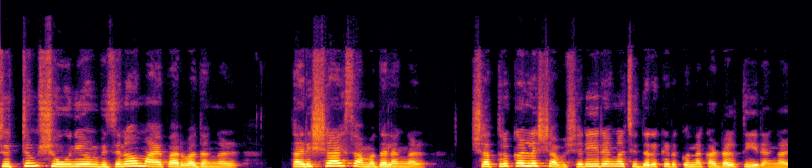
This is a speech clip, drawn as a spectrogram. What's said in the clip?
ചുറ്റും ശൂന്യവും വിജനവുമായ പർവതങ്ങൾ തരിശായ സമതലങ്ങൾ ശത്രുക്കളുടെ ശവശരീരങ്ങൾ ചിതറിക്കിടക്കുന്ന കടൽ തീരങ്ങൾ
